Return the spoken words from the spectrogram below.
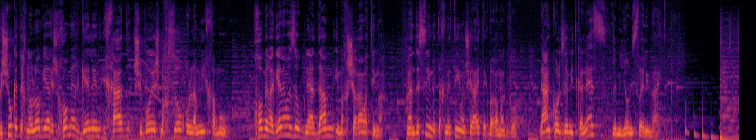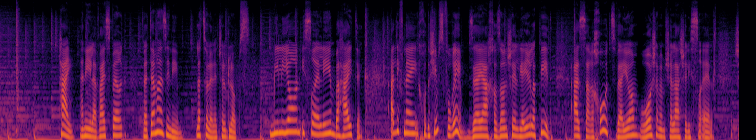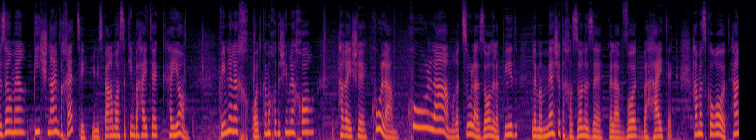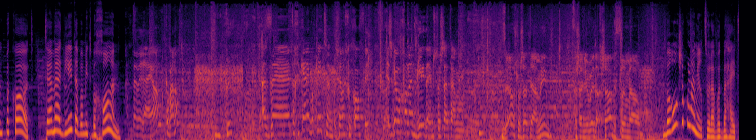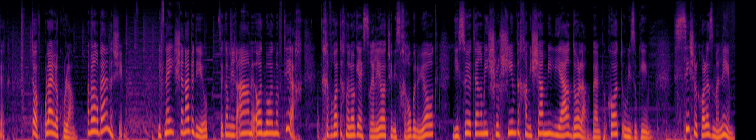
בשוק הטכנולוגיה יש חומר גלם אחד שבו יש מחסור עולמי חמור. חומר הגלם הזה הוא בני אדם עם הכשרה מתאימה. מהנדסים, מתכנתים, אנשי הייטק ברמה גבוהה. לאן כל זה מתכנס? למיליון ישראלים בהייטק. היי, אני הילה וייסברג, ואתם מאזינים לצוללת של גלובס. מיליון ישראלים בהייטק. עד לפני חודשים ספורים, זה היה החזון של יאיר לפיד, אז שר החוץ והיום ראש הממשלה של ישראל, שזה אומר פי שניים וחצי ממספר המועסקים בהייטק היום. ואם נלך עוד כמה חודשים לאחור, הרי שכולם, כולם רצו לעזור ללפיד לממש את החזון הזה ולעבוד בהייטק. המשכורות, ההנפקות, טעמי הגלידה במטבחון. אתה בראיון? קבענו? אז אה, תחכה לי בקיצ'ן, תכין לך קופי. יש גם מכונת גלידה עם שלושה טעמים. זהו, שלושה טעמים? איפה שאני עובד עכשיו, 24. ברור שכולם ירצו לעבוד בהייטק. טוב, אולי לא כולם, אבל הרבה אנשים. לפני שנה בדיוק, זה גם נראה מאוד מאוד מבטיח. חברות טכנולוגיה ישראליות שנסחרו בניו יורק גייסו יותר מ-35 מיליארד דולר בהנפקות ומיזוגים. שיא של כל הזמנים.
